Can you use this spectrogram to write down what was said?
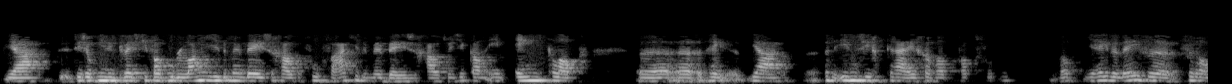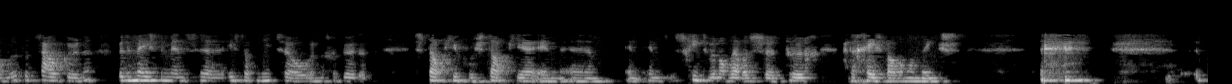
ja, het is ook niet een kwestie van hoe lang je ermee bezighoudt of hoe vaak je ermee bezighoudt. Want je kan in één klap uh, het he ja, een inzicht krijgen wat, wat, wat je hele leven verandert. Dat zou kunnen. Bij de meeste mensen is dat niet zo en dan gebeurt het stapje voor stapje en, uh, en, en schieten we nog wel eens uh, terug. Dat geeft allemaal niks. het,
